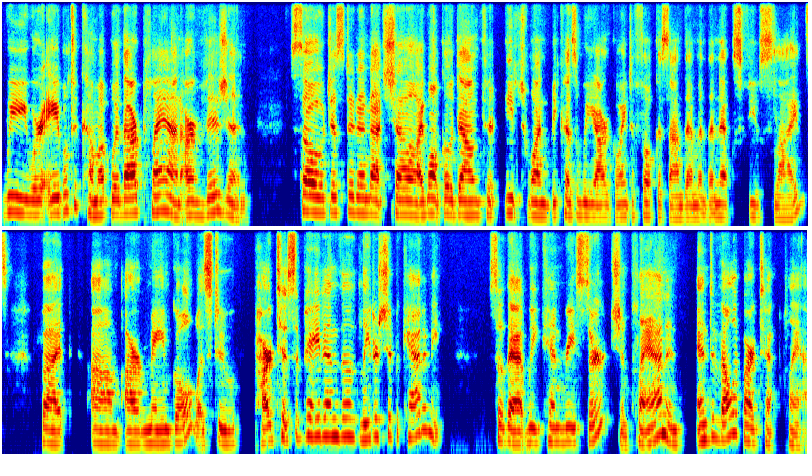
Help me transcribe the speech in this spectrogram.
we were able to come up with our plan, our vision. So just in a nutshell, I won't go down through each one because we are going to focus on them in the next few slides. But um, our main goal was to participate in the Leadership Academy so that we can research and plan and, and develop our tech plan.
